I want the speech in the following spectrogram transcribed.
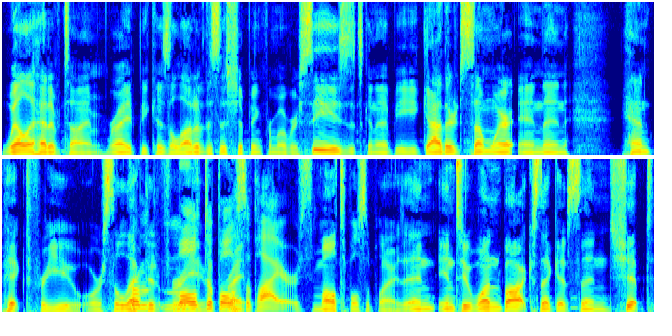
well ahead of time, right? Because a lot of this is shipping from overseas. It's going to be gathered somewhere and then handpicked for you or selected from for multiple you, right? suppliers. Multiple suppliers and into one box that gets then shipped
